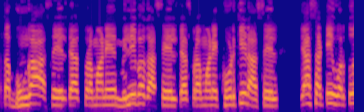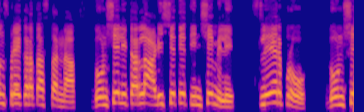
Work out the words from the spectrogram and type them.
आता भुंगा असेल त्याचप्रमाणे मिलीबग असेल त्याचप्रमाणे खोडकीड असेल त्यासाठी वरतून स्प्रे करत असताना दोनशे लिटरला अडीचशे ते तीनशे मिली स्लेअर प्रो दोनशे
